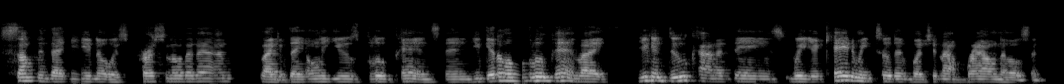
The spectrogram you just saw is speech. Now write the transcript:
something that you know is personal to them, like if they only use blue pens, then you get them a blue pen. Like you can do kind of things where you're catering to them, but you're not brown nosing.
